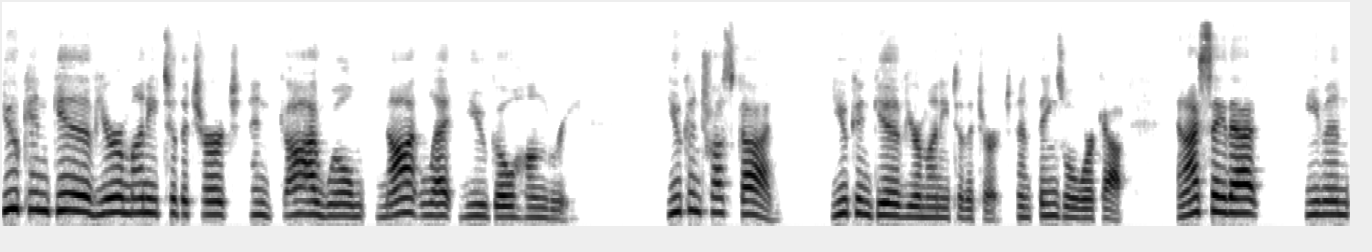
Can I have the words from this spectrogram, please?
You can give your money to the church and God will not let you go hungry. You can trust God. you can give your money to the church and things will work out. And I say that even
